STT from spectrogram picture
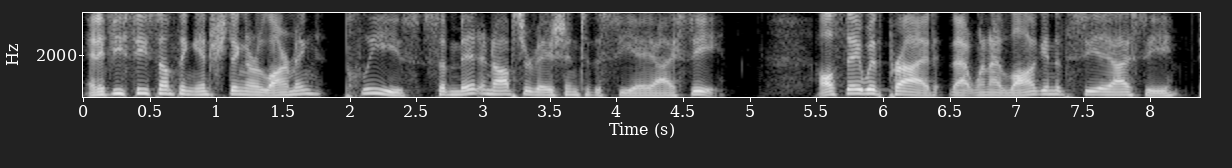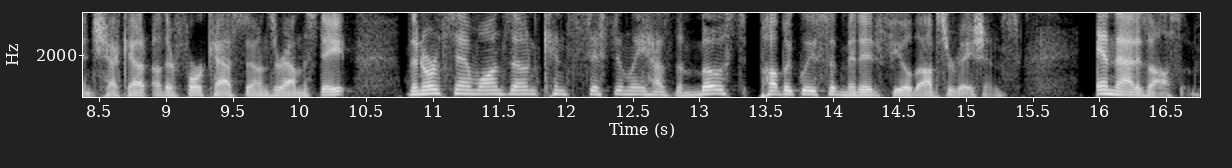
And if you see something interesting or alarming, please submit an observation to the CAIC. I'll say with pride that when I log into the CAIC and check out other forecast zones around the state, the North San Juan zone consistently has the most publicly submitted field observations. And that is awesome.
